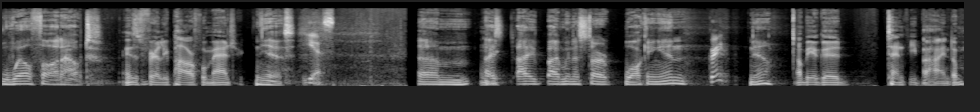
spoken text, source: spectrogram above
well thought out. It's fairly powerful magic. Yes. yes. Um, I, I I'm gonna start walking in. Great. Yeah. I'll be a good ten feet behind them.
